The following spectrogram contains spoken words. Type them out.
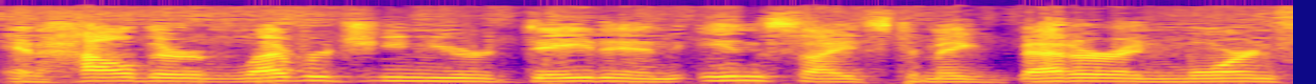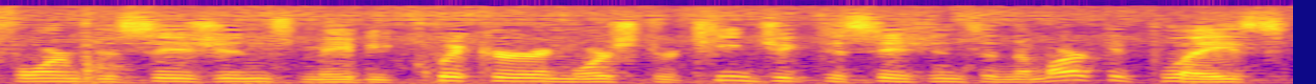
and how they're leveraging your data and insights to make better and more informed decisions, maybe quicker and more strategic decisions in the marketplace.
